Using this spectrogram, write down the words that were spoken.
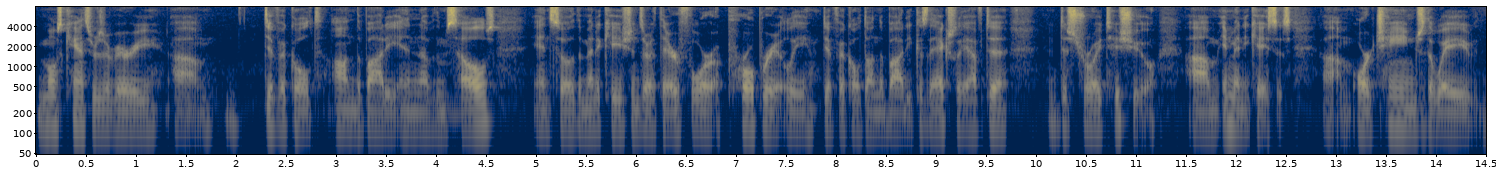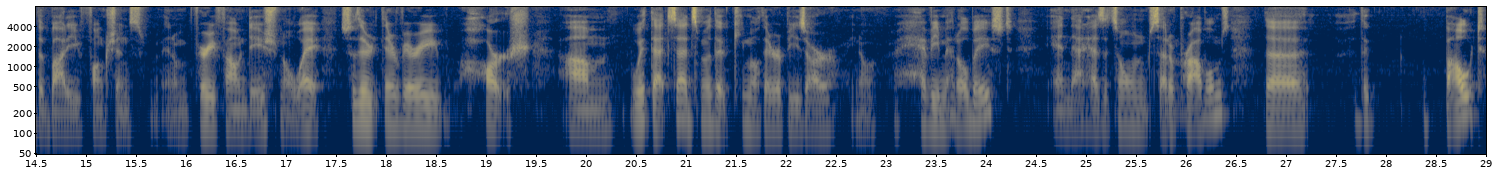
most cancers are very um, difficult on the body in and of themselves. And so the medications are therefore appropriately difficult on the body because they actually have to destroy tissue um, in many cases um, or change the way the body functions in a very foundational way. So they're, they're very harsh. Um, with that said, some of the chemotherapies are you know heavy metal based and that has its own set of problems. The, the bout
